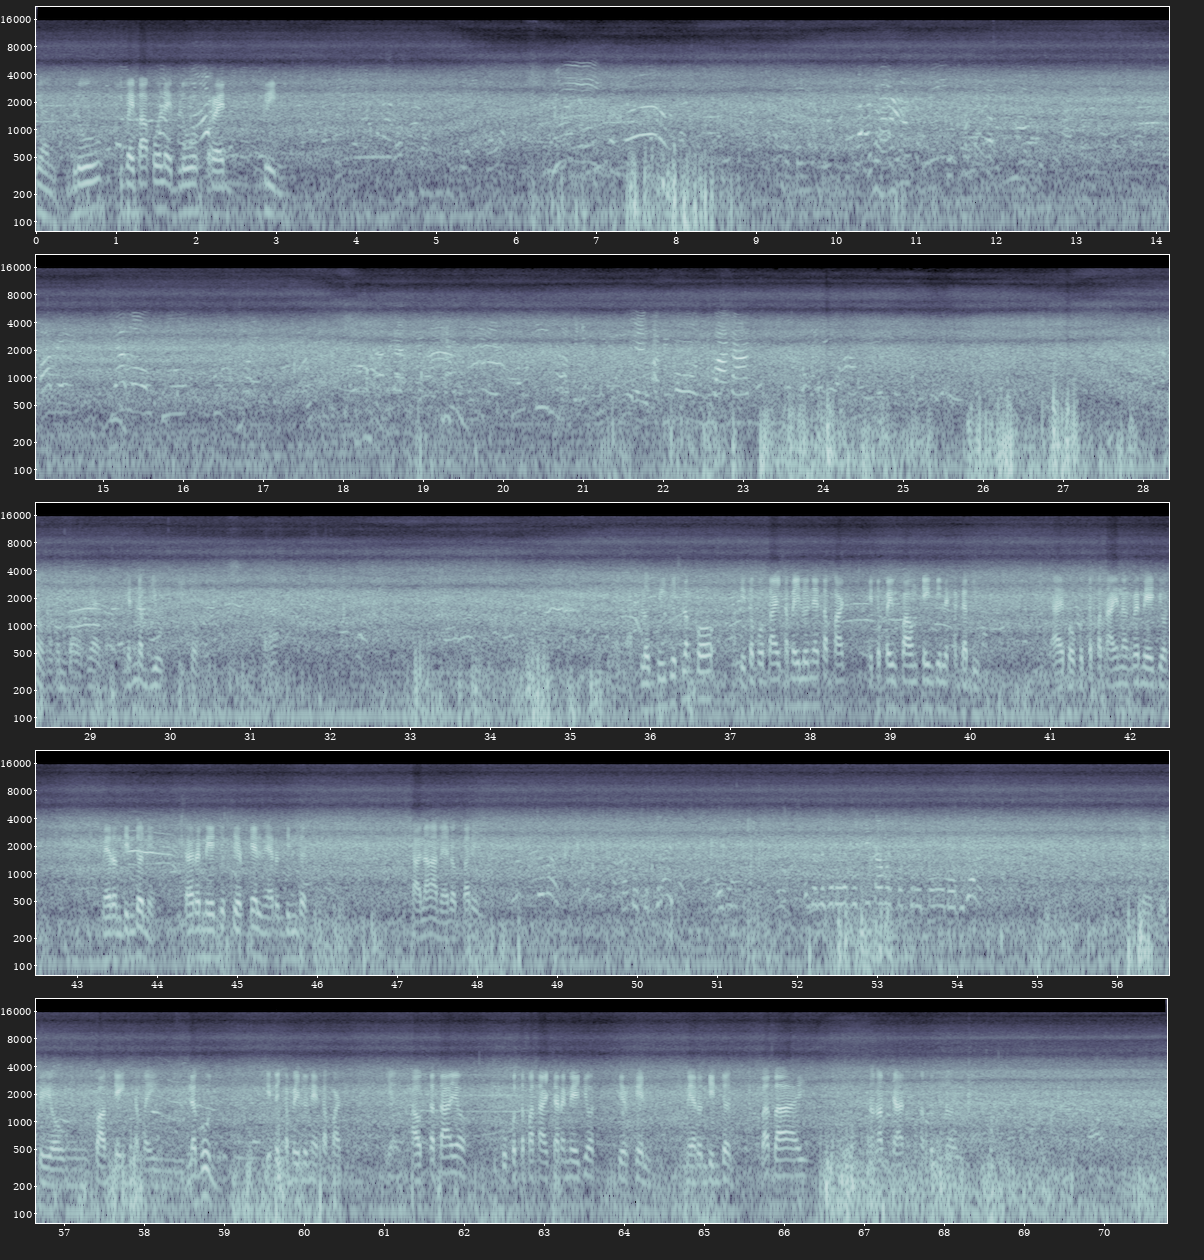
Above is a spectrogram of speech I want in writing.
Yan, blue, iba-iba kulay, blue, red, green. Ito, maganda. Gandang view dito. Ha? Upload videos lang po. Dito po tayo sa Bayloneta Park. Ito pa yung fountain nila sa gabi. Ay, pupunta pa tayo ng Remedios. Meron din doon eh. Sa Remedios Circle, meron din doon. Sana nga, meron pa rin. Yan, ito yung fountain sa may lagoon. Dito sa may Luneta Park. Yan, out na tayo. Pupunta pa tayo sa Remedios Circle. Meron din doon. Bye-bye. Nakapchat, kapag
